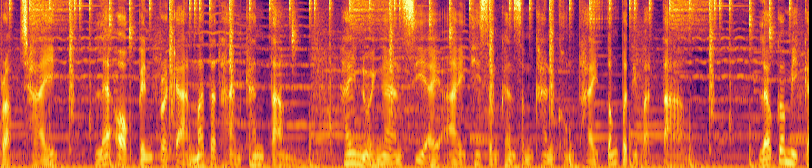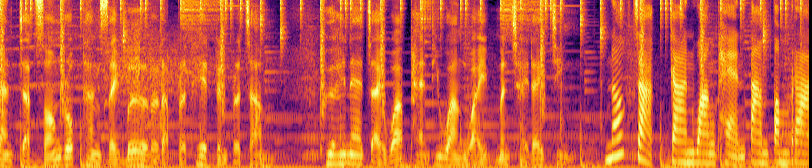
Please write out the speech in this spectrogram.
ปรับใช้ และออกเป็นประกาศมาตรฐานขั้นต่ำให้หน่วยงาน CII ที่สำคัญสำคัญของไทยต้องปฏิบัติตาม แล้วก็มีการจัดซ้อมรบทางไซเบอร์ระดับประเทศเป็นประจำ เพื่อให้แน่ใจว่าแผนที่วางไว้มันใช้ได้จริง นอกจากการวางแผนตามตำรา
